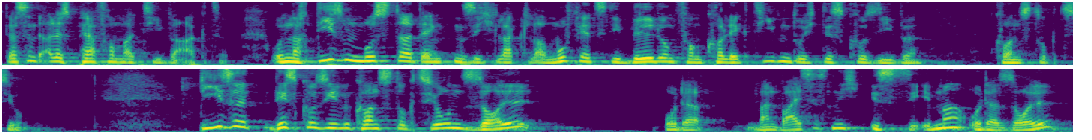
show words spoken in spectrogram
Das sind alles performative Akte. Und nach diesem Muster denken sich Laclau-Muff jetzt die Bildung von Kollektiven durch diskursive Konstruktion. Diese diskursive Konstruktion soll, oder man weiß es nicht, ist sie immer oder soll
